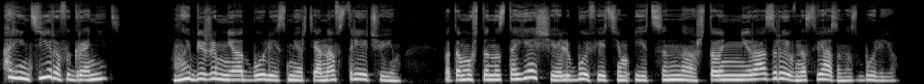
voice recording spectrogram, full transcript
ориентиров и границ. Мы бежим не от боли и смерти, а навстречу им, потому что настоящая любовь этим и цена, что неразрывно связана с болью.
